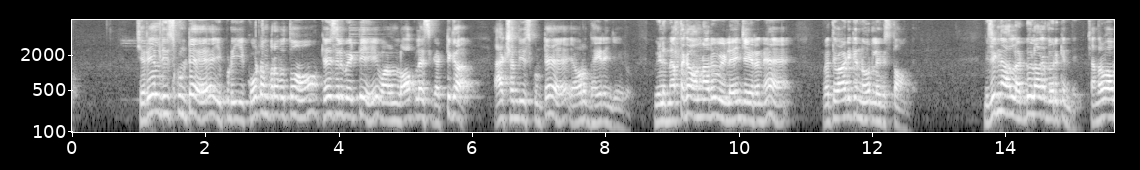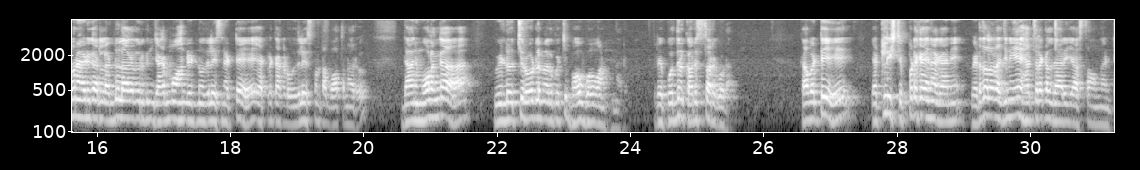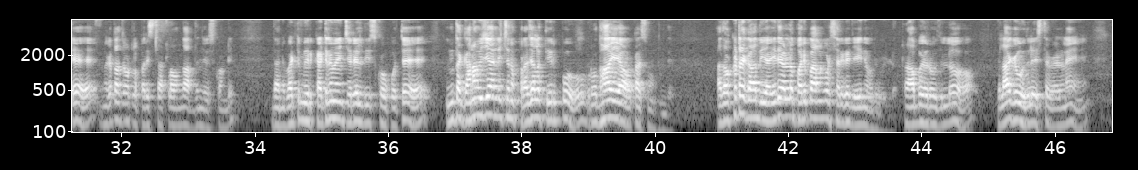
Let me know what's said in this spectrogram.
చర్యలు తీసుకుంటే ఇప్పుడు ఈ కూటమి ప్రభుత్వం కేసులు పెట్టి వాళ్ళని లోపలేసి గట్టిగా యాక్షన్ తీసుకుంటే ఎవరు ధైర్యం చేయరు. వీళ్ళు మెత్తగా ఉన్నారు వీళ్ళు ఏం చేయరనే ప్రతివాడికి నోరు లెగుస్తూ ఉంది. నిజంగా లడ్డూలాగా దొరికింది. చంద్రబాబు నాయుడు గారు లడ్డూలాగా దొరికింది జగన్మోహన్ రెడ్డిని వదిలేసినట్టే ఎక్కడికక్కడ వదిలేసుకుంటా పోతున్నారు. దాని మూలంగా వీళ్ళు వచ్చి రోడ్ల మీదకి వచ్చి బావు బావు అంటున్నారు. రేపు పొద్దున కరుస్తారు కూడా. కాబట్టి అట్లీస్ట్ ఇప్పటికైనా కానీ విడదల రజనీయే హెచ్చరికలు జారీ చేస్తూ ఉందంటే మిగతా చోట్ల పరిస్థితి ఎట్లా ఉందో అర్థం చేసుకోండి. దాన్ని బట్టి మీరు కఠినమైన చర్యలు తీసుకోకపోతే ఇంత ఘన విజయాన్ని ఇచ్చిన ప్రజల తీర్పు వృధా అయ్యే అవకాశం ఉంటుంది. అదొక్కటే కాదు ఈ ఐదేళ్ళ పరిపాలన కూడా సరిగా చేయనివ్వరు వీళ్ళు. రాబోయే రోజుల్లో ఇలాగే వదిలేస్తే వీళ్ళని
